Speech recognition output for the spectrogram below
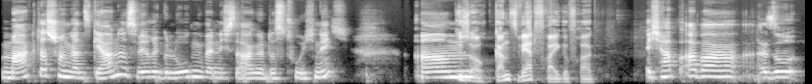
mag das schon ganz gerne. Es wäre gelogen, wenn ich sage, das tue ich nicht. Ähm, Ist auch ganz wertfrei gefragt. Ich habe aber, also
